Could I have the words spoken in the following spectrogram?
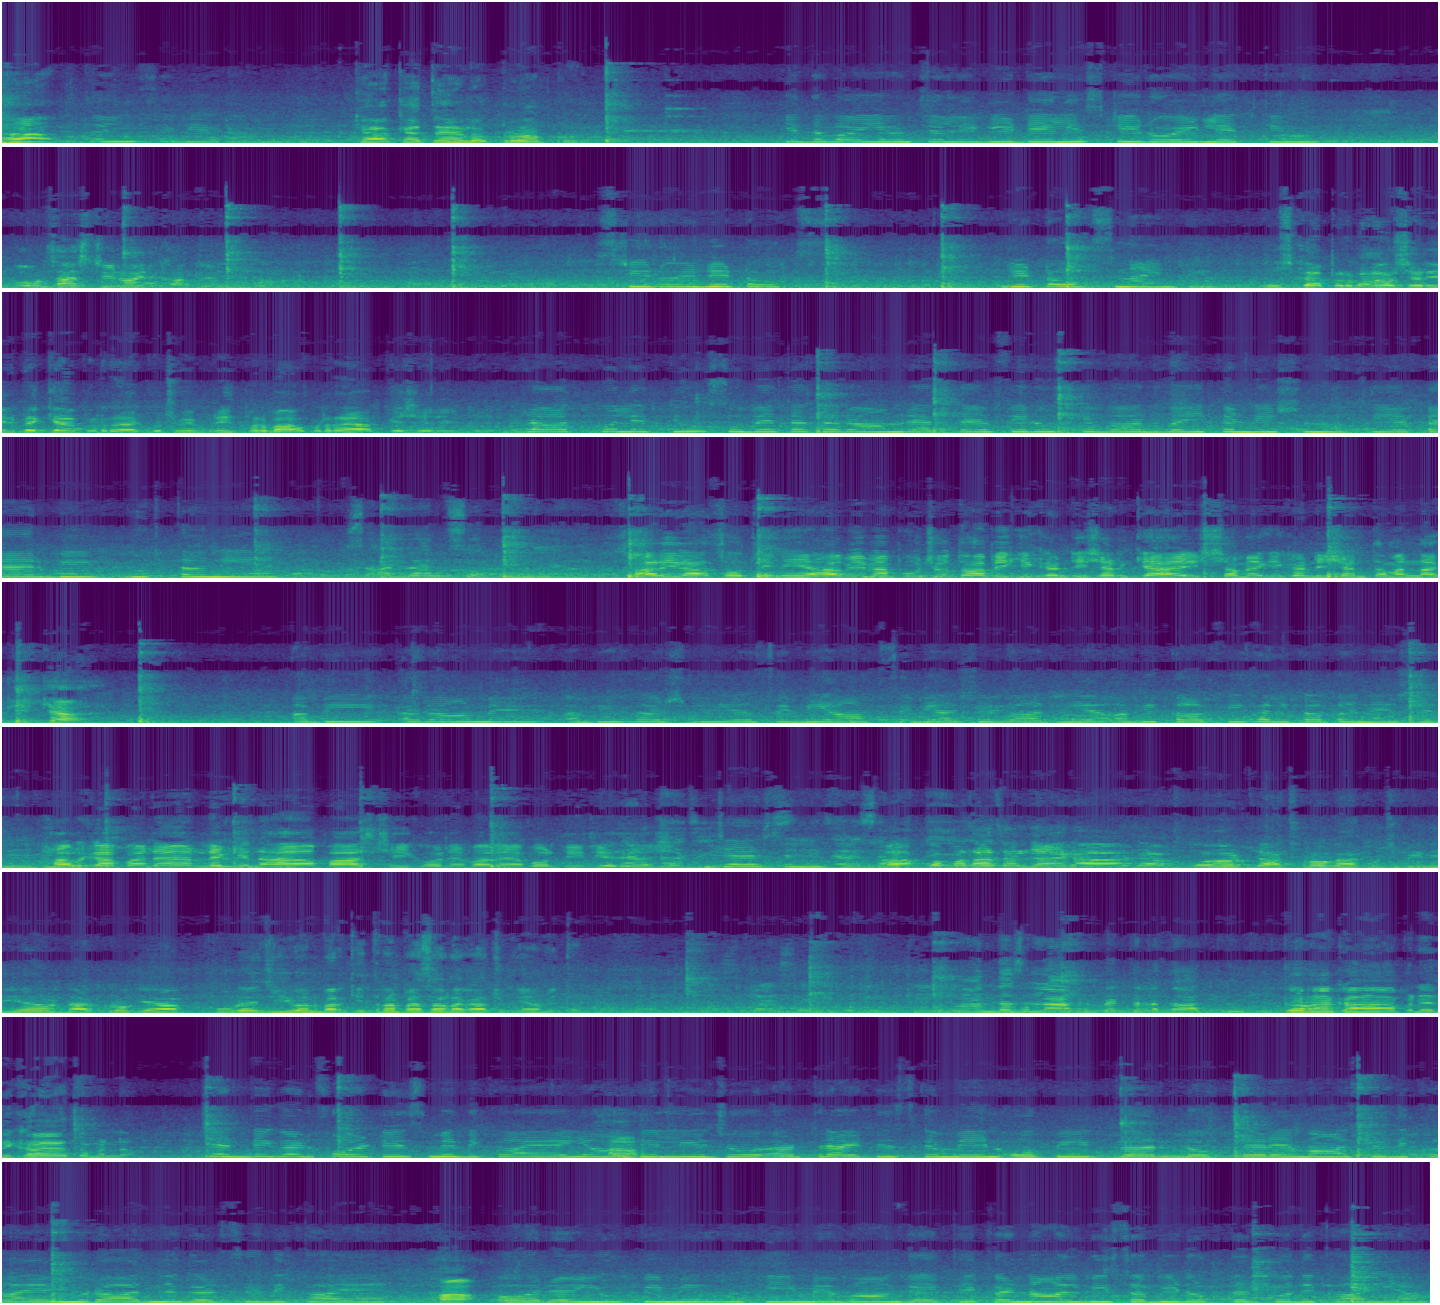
हाँ। कहीं से भी आराम नहीं। क्या कहते हैं डॉक्टर आपको? ये दवाइयाँ चलेगी डेली स्टीरोइड लेती हूँ। कौन सा स्टीरोइड खाते हैं? स्टीरोइड डिटॉक्स डिटॉक्स 90 उसका प्रभाव शरीर पे क्या पड़ रहा है? कुछ विपरीत प्रभाव पड़ रहा है आपके शरीर पे? रात को लेती हूँ सुबह तक आराम रहता है फिर उसके बाद वही कंडीशन होती है पैर भी उठता नहीं है। सारी रात सोती नहीं है। सारी रात सोती नहीं है। अभी मैं पूछूँ तो अभी की कंडीशन क्या है? इस समय की कंडीशन तमन्ना की क्या है? अभी आराम है अभी हर्ष भैया से भी आपसे भी आशीर्वाद लिया। अभी काफ़ी हल्कापन है शरीर में। हल्कापन है लेकिन आप आज ठीक होने वाले हैं बोल दीजिए जय श्री आपको पता चल जाएगा आज आपको डॉक्टरों का कुछ भी नहीं है और डॉक्टरों के आप पूरे जीवन भर कितना पैसा लगा चुके हैं अभी तक? पाँच दस लाख रुपए तो लगा दिए कहाँ कहाँ आपने दिखाया तमन्ना? चंडीगढ़ फोर्टिस में दिखाया है। यहाँ हाँ। दिल्ली जो अर्थराइटिस के मेन ओपी गर्ग डॉक्टर है वहाँ से दिखाया है मुरादनगर से दिखाया है। हाँ। और यूपी में हकीम है वहाँ गए थे करनाल भी सभी डॉक्टर को दिखा लिया।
